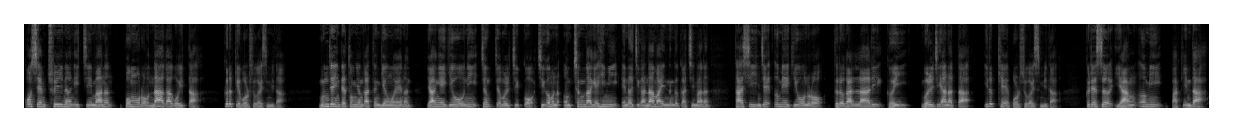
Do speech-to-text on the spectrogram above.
꽃샘 추위는 있지만은 봄으로 나아가고 있다. 그렇게 볼 수가 있습니다. 문재인 대통령 같은 경우에는 양의 기운이 정점을 찍고 지금은 엄청나게 힘이 에너지가 남아 있는 것 같지만은 다시 이제 음의 기운으로 들어갈 날이 거의 멀지 않았다. 이렇게 볼 수가 있습니다. 그래서 양음이 바뀐다.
